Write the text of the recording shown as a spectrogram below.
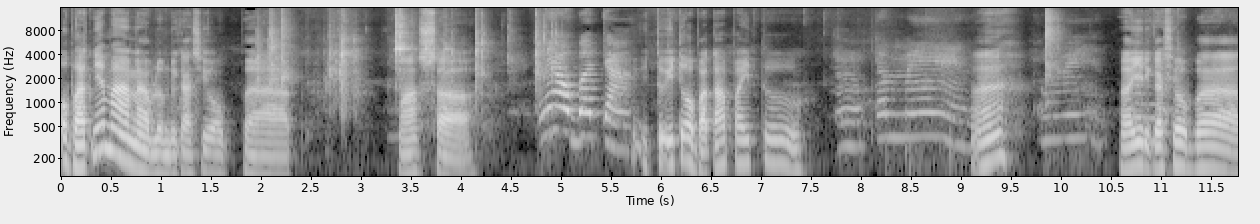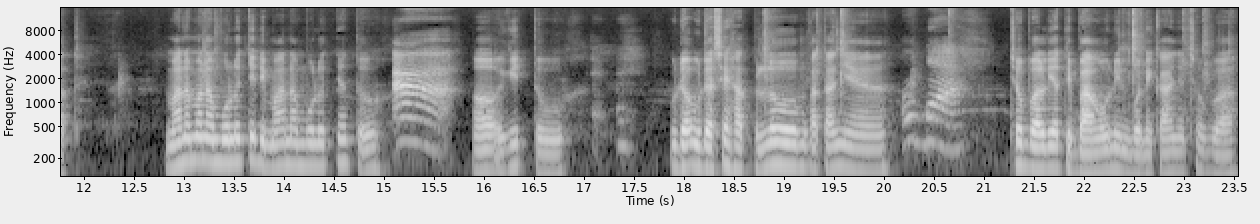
Obatnya mana? Belum dikasih obat. Masa? Ini obatnya. Itu itu obat apa itu? Hah? Ah, iya dikasih obat. Mana mana mulutnya di mana mulutnya tuh? Ah, Oh gitu. Udah udah sehat belum katanya? Coba lihat dibangunin bonekanya coba.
